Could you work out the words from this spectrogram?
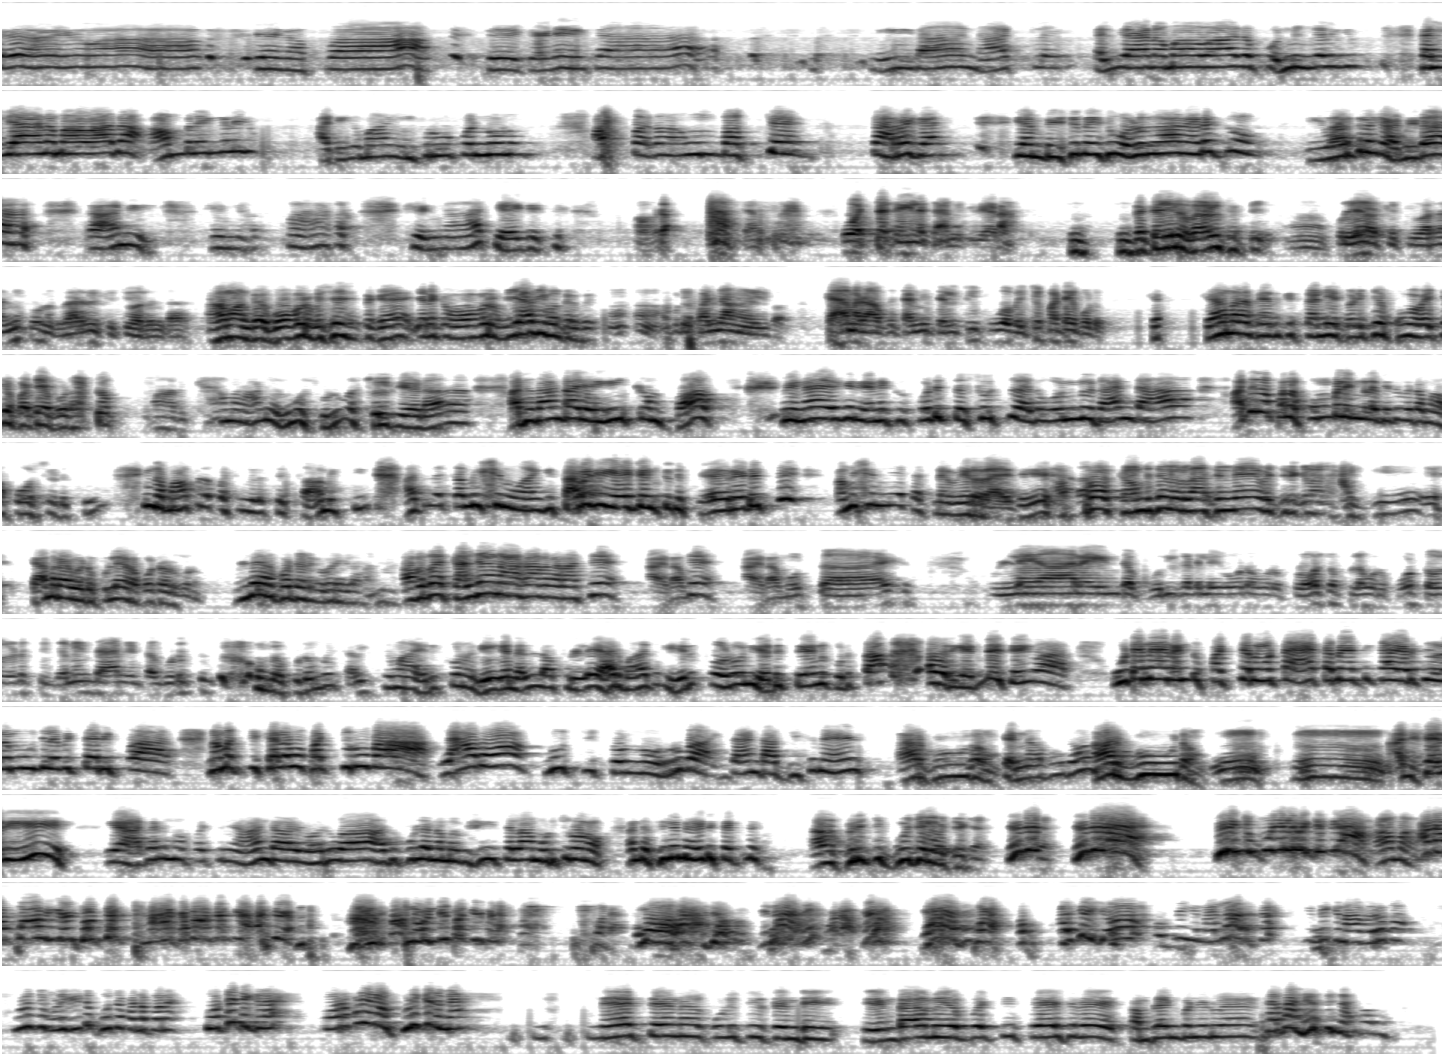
வேணுமா என்னப்பா டே கணேசா. நீதான் நாட்டுல கல்யாணமாவாத பொண்ணுங்களையும் கல்யாணமாவாத ஆம்பளைங்களையும் அதிகமா இம்ப்ரூவ் பண்ணணும். அப்பதான் உன் பக்தன் தரக என் பிசினஸ் ஒழுங்கா நடக்கும். நீ வரத்துல காமிடா. காமி என்னப்பா என்ன தேஜஸ் ஒத்த கையில காமிக்கிறேடா. இந்த கையில விரல் சுத்தி. பிள்ளையார் சுத்தி வர்றன்னைக்கு உனக்கு விரல் சுத்தி வருண்டா ஆமாங்க ஒவ்வொரு விசேஷத்துக்கு எனக்கு ஒவ்வொரு வியாதி வந்துருது. அப்படி பஞ்சாங்க எழுதும் கேமராவுக்கு தண்ணி தெளிச்சு பூவை வச்சு பட்டைய போடு. கேமரா பேருக்கு தண்ணியை தொடிக்க பூவை வைக்க பட்டைய அப்பா, அது கேமரான்னு என்னமோ சொல்லுவ சொல்றியடா. அதுதான்டா இன்கம் பாக்ஸ் விநாயகர் எனக்கு கொடுத்த சொத்து அது ஒண்ணு தான்டா அதுல பல பொம்பளைங்களை விதவிதமா போஸ்ட் எடுத்து இந்த மாப்பிள்ளை பசங்களுக்கு காமிச்சு அதுல கமிஷன் வாங்கி தரகு ஏஜென்ட்னு பேர் எடுத்து கமிஷன்லயே கட்டின வீடுறா இது. அப்ப கமிஷன் வச்சிருக்கலாம். ஐயே கேமரா வீடு பிள்ளையார போட்டோ எடுக்கணும். பிள்ளையார போட்டு எடுக்க போறீங்களா? அவர்தான் கல்யாணம் ஆகாதவராச்சே. அடம் அடமுட்டாய் பிள்ளையார இந்த பொறிகடலையோட ஒரு க்ளோஸ்அப்ல ஒரு போட்டோ எடுத்து ஜமீன்தார் கிட்ட கொடுத்து உங்க குடும்பம் சவிக்குமா இருக்கணும். நீங்க நல்லா பிள்ளையார் மாதிரி இருக்கணும்னு எடுத்தேன்னு கொடுத்தா அவர் என்ன செய்வார்? உடனே ரெண்டு பச்சை நோட்டை ஆட்டோமேட்டிக்கா எடுத்து மூஞ்சில வித்தரிப்பார் நமக்கு செலவு பத்து ரூபாய் லாபம் நூற்றி தொண்ணூறு ரூபாய் இதாண்டா பிசினஸ் அற்புதம். என்ன பூதம் அற்புதம். ம், ம், அது சரி. ஏன் அதர்ம பத்தினி ஆண்டாள் வருவா. அதுக்குள்ள நம்ம விஷயத்தெல்லாம் முடிச்சிடணும். அந்த பிலிம் எடுத்து அதை பிரிச்சு பூஜையில வச்சிருக்கேன். பிரிச்சு பூஜையில வச்சிட்டியா? ஆமா. அட பாவி என் சொத்தை நாகமா கட்டி நான் நோண்டி ஐயோ. நீங்க நல்லா இருக்க. இன்னைக்கு விரதம். குளிச்சு முழுகிட்டு பூஜை பண்ண போறேன். தொட்டடிக்கல மறுபடியும் நான் குளிக்கணுமே. நேத்தே நான் குளிச்சுட்டேன்டி. தீண்டாமைய பத்தி பேசுற. கம்ப்ளைண்ட் பண்ணிடுவேன். சரிதான் நிறுத்துங்க.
